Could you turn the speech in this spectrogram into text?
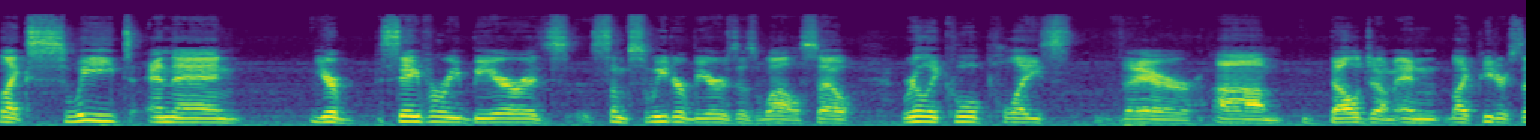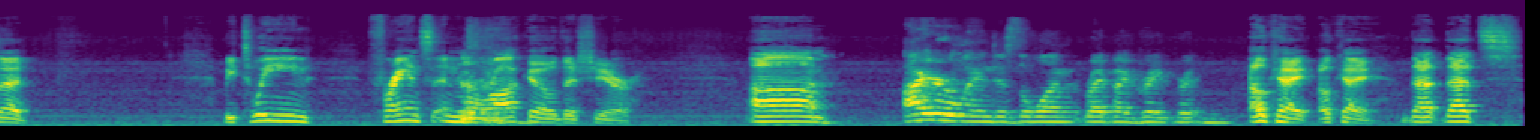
like sweet, and then your savory beer is some sweeter beers as well. So really cool place there, um, Belgium, and like Peter said, between France and Morocco this year. Um, Ireland is the one right by Great Britain, Okay, okay, that that's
